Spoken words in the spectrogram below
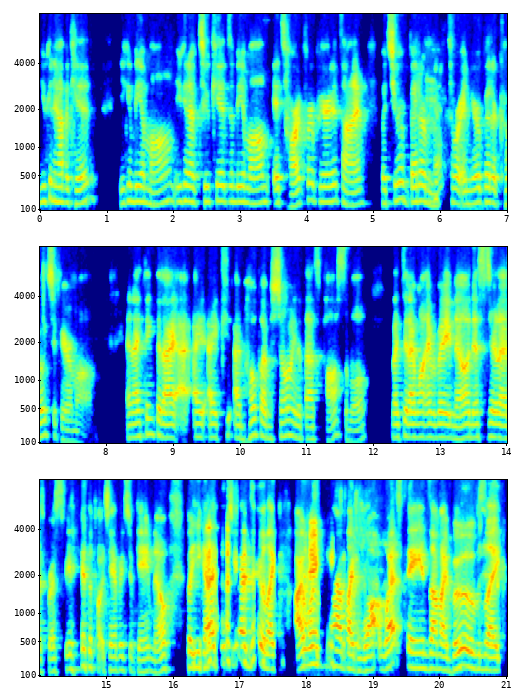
you can have a kid, you can be a mom, you can have two kids and be a mom. It's hard for a period of time, but you're a better mm-hmm. mentor and you're a better coach if you're a mom And I think that I, I, I, I hope I'm showing that that's possible. Like, did I want everybody to know necessarily I was breastfeeding at the championship game? No, but you gotta do what you gotta do. Like, I wouldn't have like wet stains on my boobs, like,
